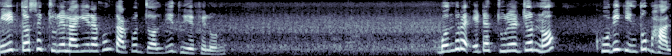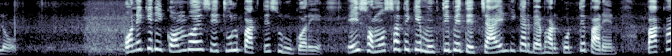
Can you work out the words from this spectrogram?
মিনিট দশেক চুলে লাগিয়ে রাখুন, তারপর জল দিয়ে ধুয়ে ফেলুন। বন্ধুরা, এটা চুলের জন্য খুবই কিন্তু ভালো। অনেকেরই কম বয়সে চুল পাকতে শুরু করে। এই সমস্যা থেকে মুক্তি পেতে চায়ের লিকার ব্যবহার করতে পারেন। পাকা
